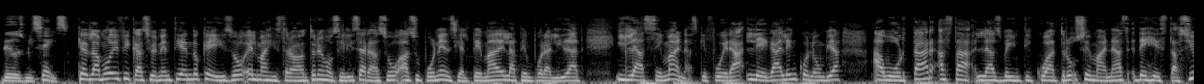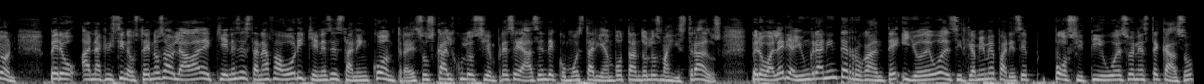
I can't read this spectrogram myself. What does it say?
de 2006. Que es la modificación, entiendo, que hizo el magistrado Antonio José Lizarazo a su ponencia, el tema de la temporalidad y las semanas, que fuera legal en Colombia abortar hasta las 24 semanas de gestación. Pero, Ana Cristina, usted nos hablaba de quiénes están a favor y quiénes están en contra. Esos cálculos siempre se hacen de cómo estarían votando los magistrados. Pero, Valeria, hay un gran interrogante y yo debo decir que a mí me parece positivo eso en este caso,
